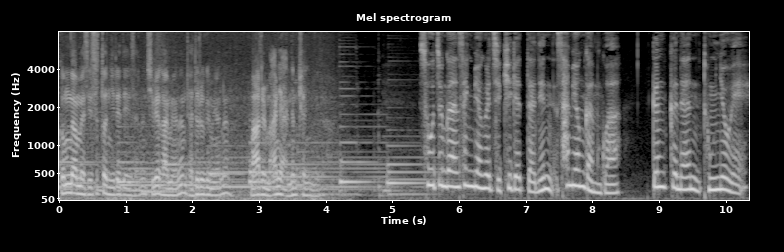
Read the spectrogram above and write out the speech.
근무하면서 있었던 일에 대해서는 집에 가면은 되도록이면은 말을 많이 않는 편입니다. 소중한 생명을 지키겠다는 사명감과 끈끈한 동료애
